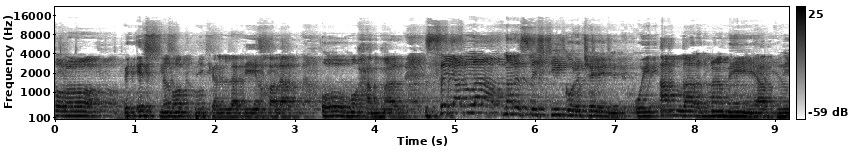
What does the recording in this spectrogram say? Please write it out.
কর আপনার সৃষ্টি করেছেন, ওই আল্লাহর নামে আপনি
